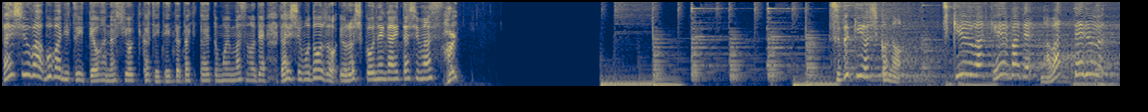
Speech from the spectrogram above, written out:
来週はボバについてお話を聞かせていただきたいと思いますので来週もどうぞよろしくお願いいたします。はい、鈴木よしこの地球は競馬で回ってる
